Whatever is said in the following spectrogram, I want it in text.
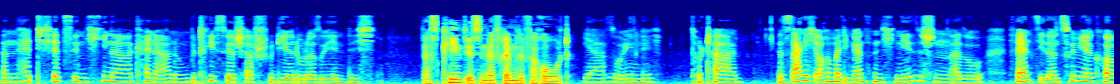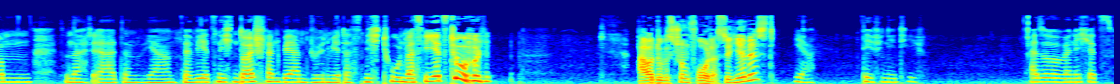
Dann hätte ich jetzt in China, keine Ahnung, Betriebswirtschaft studiert oder so ähnlich. Das Kind ist in der Fremde verroht. Ja, so ähnlich. Total. Das sage ich auch immer die ganzen chinesischen, also Fans, die dann zu mir kommen, so nach der Art, dann, ja, wenn wir jetzt nicht in Deutschland wären, würden wir das nicht tun, was wir jetzt tun. Aber du bist schon froh, dass du hier bist? Ja, definitiv. Also wenn ich jetzt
